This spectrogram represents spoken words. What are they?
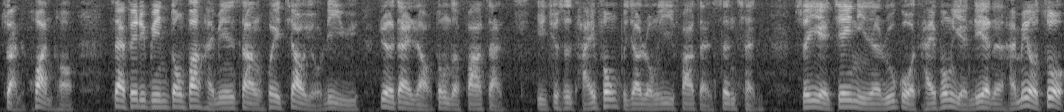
转换，哈，在菲律宾东方海面上会较有利于热带扰动的发展，也就是台风比较容易发展生成。所以也建议你呢，如果台风演练呢还没有做，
